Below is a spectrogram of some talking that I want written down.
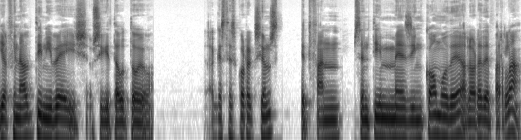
i al final t'inhibeix, o sigui, t'auto... Aquestes correccions et fan sentir més incòmode a l'hora de parlar.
